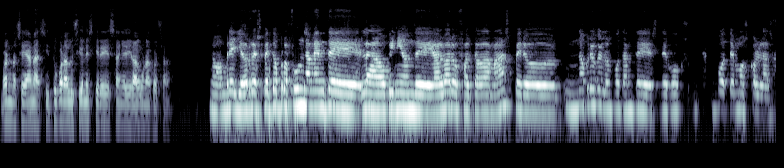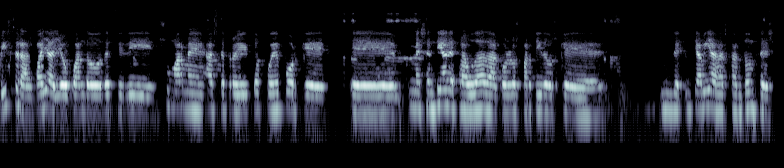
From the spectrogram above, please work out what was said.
Bueno, no sé, Ana, si tú por alusiones quieres añadir alguna cosa. No, hombre, yo respeto profundamente la opinión de Álvaro, faltaba más, pero no creo que los votantes de Vox votemos con las vísceras. Vaya, yo cuando decidí sumarme a este proyecto fue porque eh, me sentía defraudada con los partidos que que había hasta entonces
